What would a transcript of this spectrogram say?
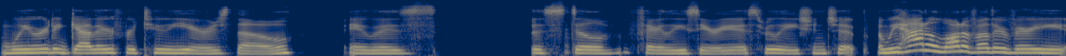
We were together for two years, though. It was a still fairly serious relationship. And we had a lot of other very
